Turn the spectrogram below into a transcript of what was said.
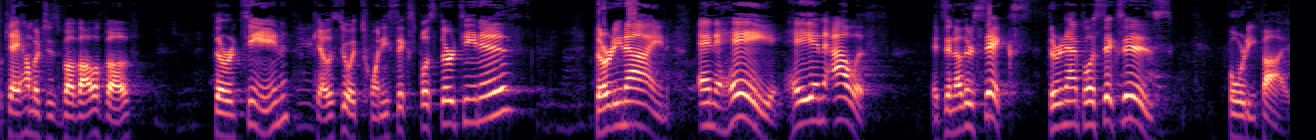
Okay, how much is Vav Aleph Vav? 13. Okay, let's do it. 26 plus 13 is? 39. And Hey, Hey and Aleph. It's another 6. 39 plus 6 is 45.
